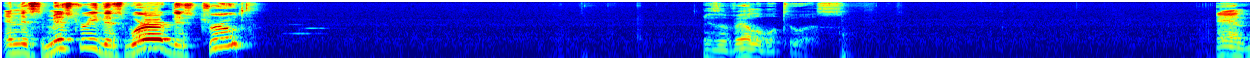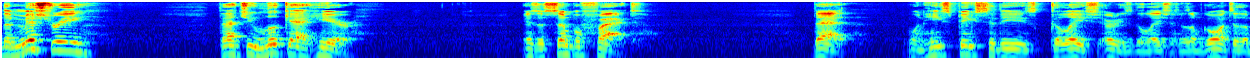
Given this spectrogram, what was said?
and this mystery, this word, this truth is available to us. And the mystery that you look at here is a simple fact that when he speaks to these Galatians, or these Galatians, because I'm going to the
